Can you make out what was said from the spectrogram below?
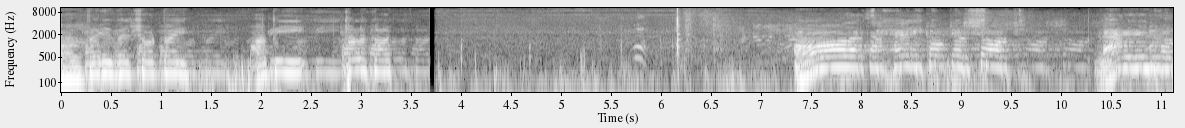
Oh, very well shot by Abhi Palakat. Oh, that's a helicopter shot. Landed into the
